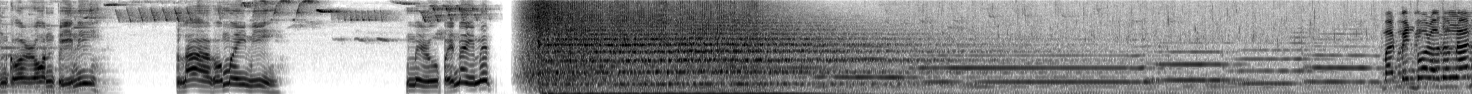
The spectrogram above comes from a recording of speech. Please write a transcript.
นก็ร้อนปีนี้ปลาก็ไม่มี ไม่รู้ไปไหนแม่ มันเป็นเพราะเราทั้งนั้น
